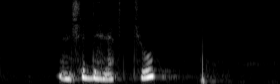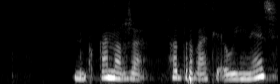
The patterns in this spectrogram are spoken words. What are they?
نشد هنا في التوب نبقى نرجع في هاد ربعة العوينات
